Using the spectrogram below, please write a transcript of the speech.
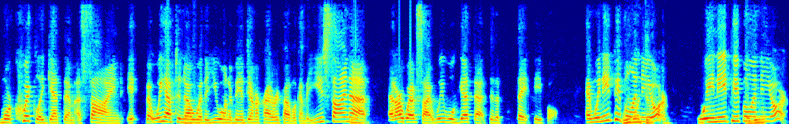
more quickly get them assigned. It, but we have to know Perfect. whether you want to be a Democrat or Republican. But you sign yeah. up at our website, we will get that to the state people. And we need people we in New York. We need people in New York.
